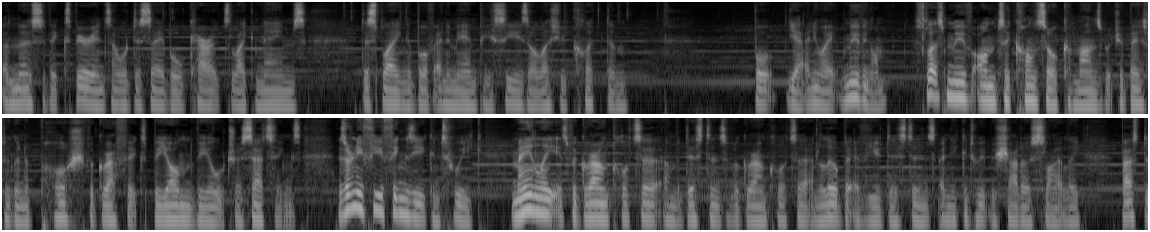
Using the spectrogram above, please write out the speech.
immersive experience, I would disable character like names displaying above enemy NPCs unless you click them. But yeah, anyway, moving on. So let's move on to console commands which are basically going to push the graphics beyond the ultra settings. There's only a few things that you can tweak. Mainly it's the ground clutter and the distance of the ground clutter and a little bit of view distance and you can tweak the shadows slightly. That's the,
